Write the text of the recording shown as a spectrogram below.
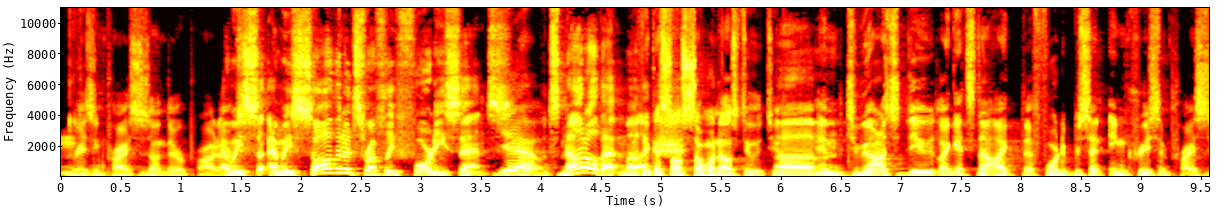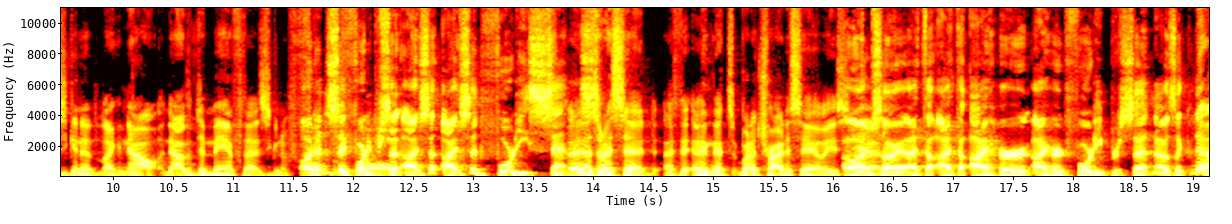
Mhm. raising prices on their products. And we saw, and we saw that it's roughly forty cents. Yeah. it's not all that much. I think I saw someone else do it too. Um, and to be honest with you, like it's not like the forty percent increase in price is gonna like now now the demand for that is gonna. Oh, I didn't say forty percent. I said I said forty cents. Uh, That's what I said. I, th- I think that's what I tried to say at least. oh, I'm sorry. I thought I thought I heard I heard forty percent, and I was like, No, no,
